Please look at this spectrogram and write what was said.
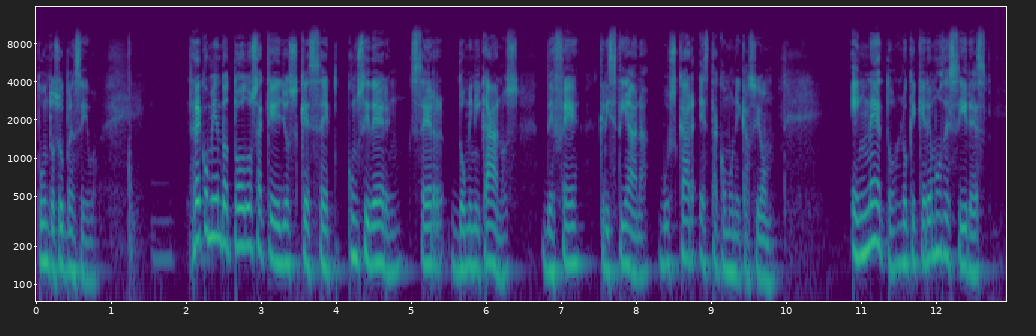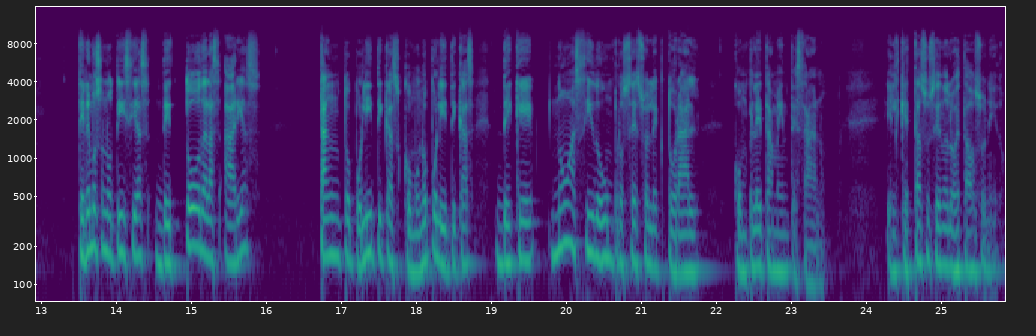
Punto suspensivo. Recomiendo a todos aquellos que se consideren ser dominicanos de fe cristiana buscar esta comunicación. En neto, lo que queremos decir es, tenemos noticias de todas las áreas, tanto políticas como no políticas, de que no ha sido un proceso electoral completamente sano el que está sucediendo en los Estados Unidos.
